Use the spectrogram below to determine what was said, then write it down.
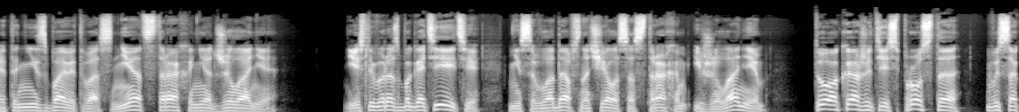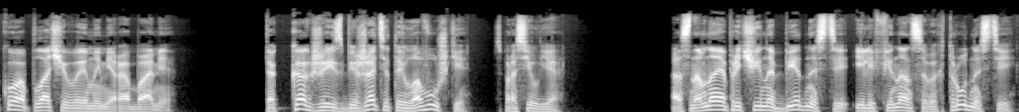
Это не избавит вас ни от страха, ни от желания. Если вы разбогатеете, не совладав сначала со страхом и желанием, то окажетесь просто высокооплачиваемыми рабами. «Так как же избежать этой ловушки?» — спросил я. Основная причина бедности или финансовых трудностей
